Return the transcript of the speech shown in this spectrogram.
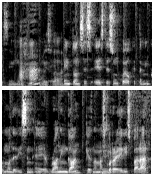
así muy, Ajá. muy suave. Entonces, este es un juego que también, como le dicen, eh, run and gun, que es nada más correr y disparar.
